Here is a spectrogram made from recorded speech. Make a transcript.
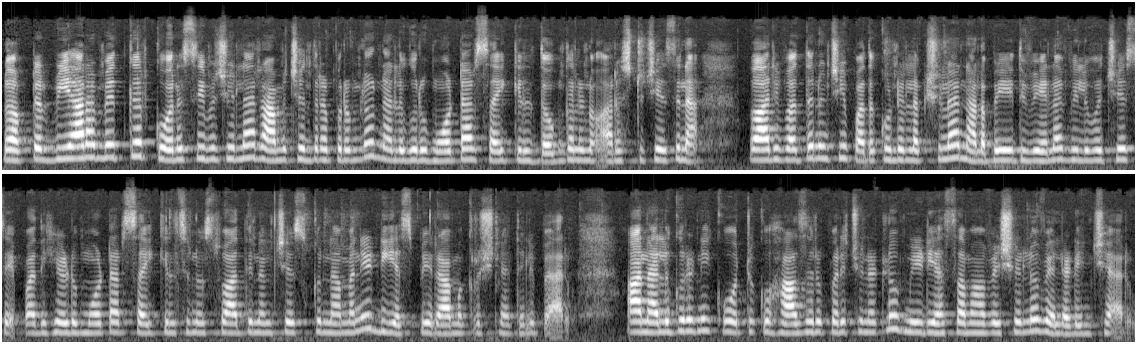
డాక్టర్ బిఆర్ అంబేద్కర్ కోనసీమ జిల్లా రామచంద్రపురంలో నలుగురు మోటార్ సైకిల్ దొంగలను అరెస్టు చేసిన వారి వద్ద నుంచి పదకొండు లక్షల నలభై ఐదు వేల విలువ చేసే పదిహేడు మోటార్ సైకిల్స్ను స్వాధీనం చేసుకున్నామని డీఎస్పీ రామకృష్ణ తెలిపారు. ఆ నలుగురిని కోర్టుకు హాజరుపరిచినట్లు మీడియా సమావేశంలో వెల్లడించారు.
